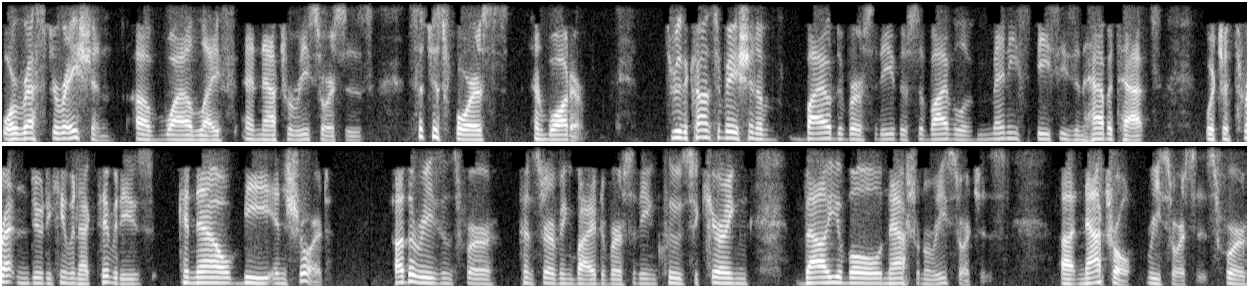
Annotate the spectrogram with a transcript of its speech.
or restoration of wildlife and natural resources such as forests and water. Through the conservation of biodiversity, the survival of many species and habitats which are threatened due to human activities can now be ensured. Other reasons for conserving biodiversity include securing valuable national resources, uh, natural resources for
